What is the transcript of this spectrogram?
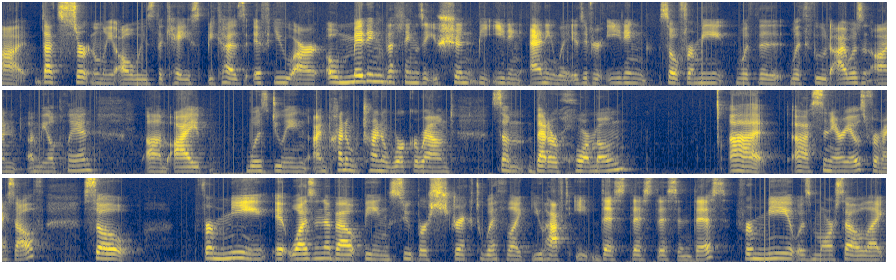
Uh, that's certainly always the case because if you are omitting the things that you shouldn't be eating anyways if you're eating so for me with the with food i wasn't on a meal plan um, i was doing i'm kind of trying to work around some better hormone uh, uh, scenarios for myself so for me it wasn't about being super strict with like you have to eat this this this and this for me it was more so like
